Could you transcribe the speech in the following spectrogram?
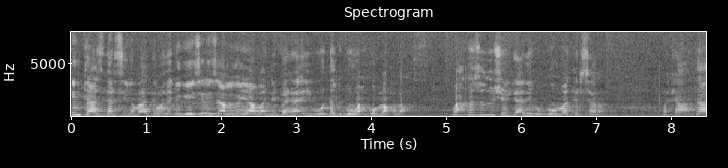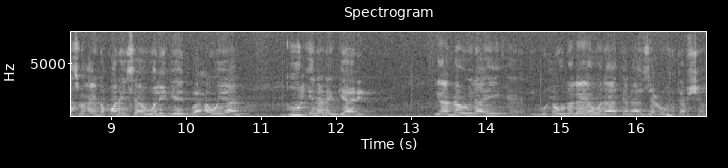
intaas darsiga maanta wada dhegaysanaysaa laga yaabaa ninba ra'yi buu dheg buu wax ku maqla wax kastood u sheegtay adigu kuuma tirsano. Marka taas waxay noqonaysaa weligeedba waxa weeyaan guul inaanan gaarin. Liannahu ilaahay wuxuuna leeyahay walaa tanaasacuu fatafshal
